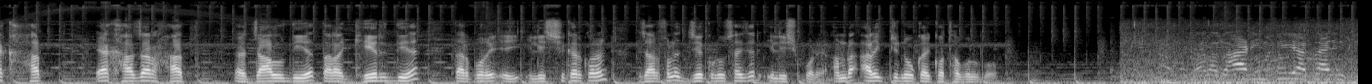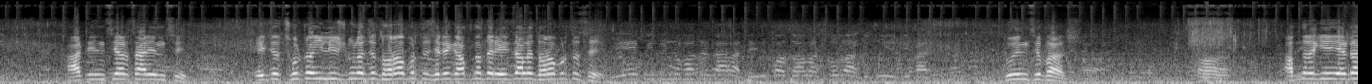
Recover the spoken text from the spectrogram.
এক হাত এক হাজার হাত জাল দিয়ে, তারা ঘের দিয়ে তারপরে এই ইলিশ শিকার করেন, যার ফলে যে কোনো সাইজের ইলিশ পড়ে। আমরা আরেকটি নৌকায় কথা বলব। আট ইঞ্চি আর চার ইঞ্চি। এই যে ছোট ইলিশগুলো যে ধরা পড়তেছে, সেটা কি আপনাদের এই জালে ধরা পড়তেছে? দুই ইঞ্চি ফাঁস আপনারা কি এটা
